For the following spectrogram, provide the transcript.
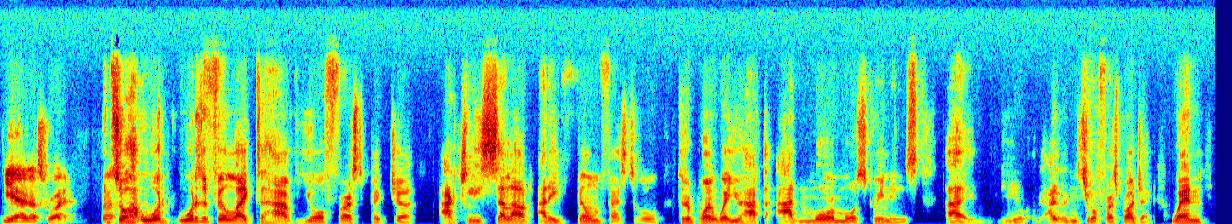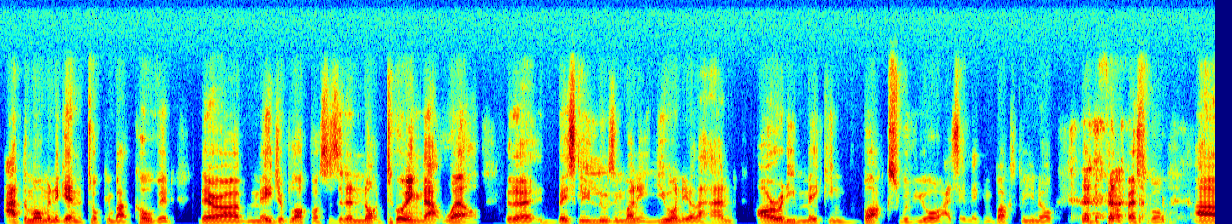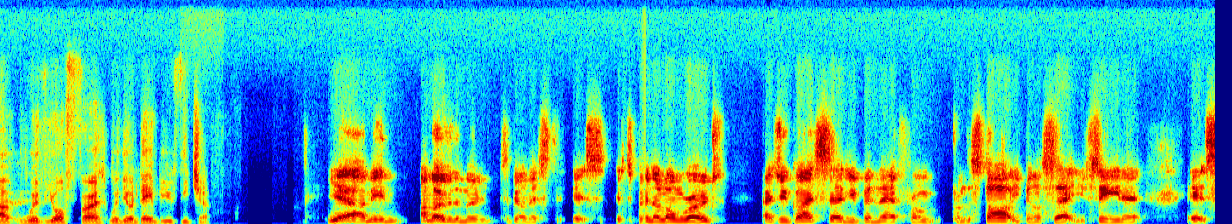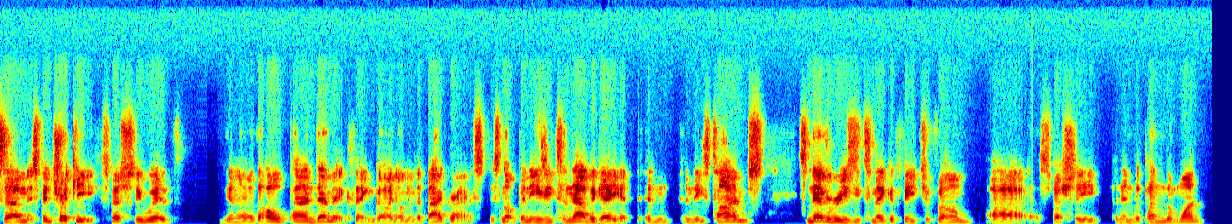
Yeah, that's right. That's so, how, what what does it feel like to have your first picture actually sell out at a film festival to the point where you have to add more and more screenings? Uh, you know, it's your first project. When at the moment, again, talking about COVID, there are major blockbusters that are not doing that well, that are basically losing money. You, on the other hand, are already making bucks with your, I say making bucks, but you know, at the film festival, uh, with your first, with your debut feature. Yeah, I mean, I'm over the moon to be honest. It's it's been a long road, as you guys said. You've been there from from the start. You've been on set. You've seen it. It's um it's been tricky, especially with you know the whole pandemic thing going on in the background. It's, it's not been easy to navigate in in these times. It's never easy to make a feature film, uh, especially an independent one.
